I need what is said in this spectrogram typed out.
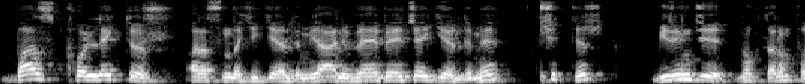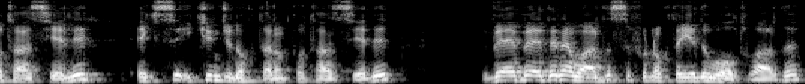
baz kolektör arasındaki gerilim yani VBC gerilimi eşittir. Birinci noktanın potansiyeli eksi ikinci noktanın potansiyeli. VB'de ne vardı? 0.7 volt vardı.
